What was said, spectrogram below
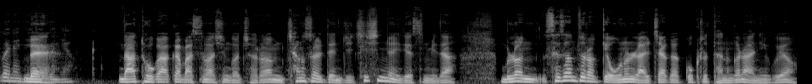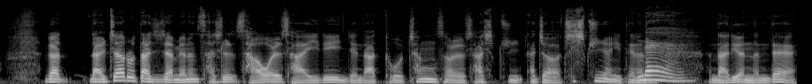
관한 네. 얘기군요. 나토가 아까 말씀하신 것처럼 창설된 지 70년이 됐습니다. 물론 새삼스럽게 오늘 날짜가 꼭 그렇다는 건 아니고요. 그러니까 날짜로 따지자면은 사실 4월 4일이 이제 나토 창설 40주 아저 70주년이 되는 네. 날이었는데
